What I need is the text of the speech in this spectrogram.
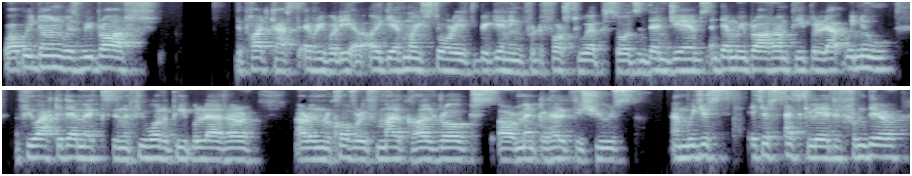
what we done was we brought the podcast everybody. I gave my story at the beginning for the first two episodes, and then James, and then we brought on people that we knew, a few academics and a few other people that are are in recovery from alcohol, drugs, or mental health issues, and we just it just escalated from there.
